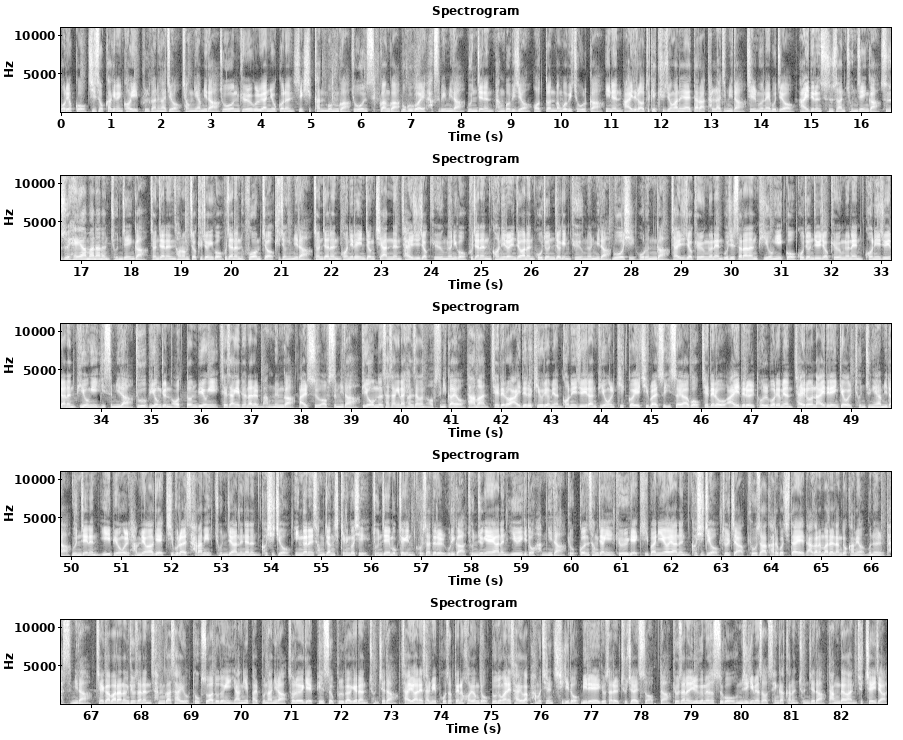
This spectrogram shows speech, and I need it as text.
어렵고 지속하기는 거의 불가능하죠. 정리합니다. 좋은 교육을 위한 요건은 씩씩한 몸과 좋은 습관과 모국어의 학습입니다. 문제는 방법이죠. 어떤 방법이 좋을까? 이는 아이들을 어떻게 규정하느냐에 따라 달라집니다. 질문해보죠. 아이들은 순수한 존재인가? 순수해야만 하는 존재인가? 전자는 선험적 규정이고 후자는 후험적 규정입니다. 전자는 권위를 인정치 않는 자유주의적 교육론이고 후자는 권위를 인정하는 고존적인 교육론입니다. 무엇이 옳은가? 자유주의적 교육론엔 무질서라는 비용이 있고 고존주의적 교육론엔 권위주의라는 비용이 있습니다. 두 비용 중 어떤 비용이 세상의 변화를 막는가 알 수 없습니다. 비용 없는 사상이나 현상은 없으니까요. 다만 제대로 아이들을 키우려면 권위주의란 비용을 기꺼이 지불할 수 있어야 하고 제대로 아이들을 돌보려면 자유로운 아이들의 인격을 존중해야 합니다. 문제는 이 비용을 현명하게 지불할 사람이 존재 하느냐는 것이죠. 인간을 성장시키는 것이 존재의 목적인 교사들을 우리가 존중해야 하는 이유이기도 합니다. 교권 성장이 교육의 기반이어야 하는 것이지요. 졸작 교사 가르고치다에 나가는 말을 낭독하며 문을 닫습니다. 제가 말하는 교사는 삶과 사유, 독수와 노동이 양립할 뿐 아니라 서로에게 필수 불가결한 존재다. 사유 안의 삶이 포섭되는 허영도, 노동 안의 사유가 파묻히는 치기도 미래의 교사를 주저할 수 없다. 교사는 읽으면서 쓰고 움직이면서 생각하는 존재다. 당당한 주체이자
